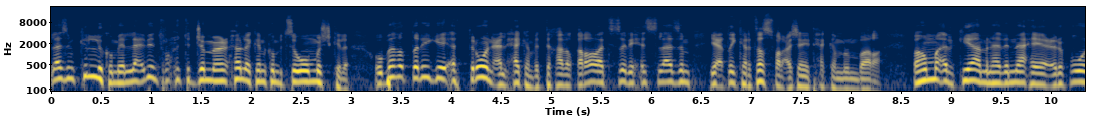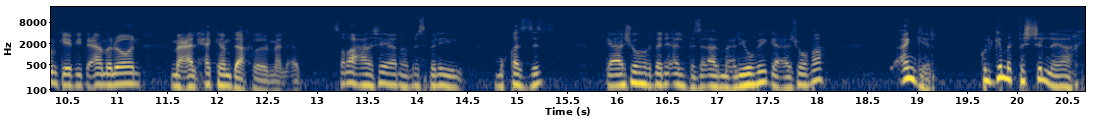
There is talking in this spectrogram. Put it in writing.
لازم كلكم يا اللاعبين تروحون تتجمعون حوله كانكم بتسوون مشكلة. وبهذه الطريقة يأثرون على الحكم في اتخاذ القرارات. يصير يحس لازم يعطي كرت أصفر عشان يتحكم بالمباراة. فهم أذكياء من هذه الناحية يعرفون كيف يتعاملون مع الحكم داخل الملعب. صراحة شيء أنا بالنسبة لي مقزز. قاعد أشوفه في داني الفز الآن مع اليوفي قاعد أشوفه. أنقر. كل قمة تفشلنا يا أخي.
